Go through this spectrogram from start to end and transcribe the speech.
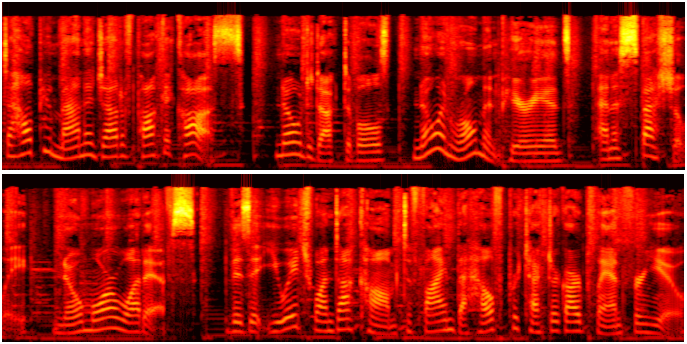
to help you manage out of pocket costs. No deductibles, no enrollment periods, and especially no more what ifs. Visit uh1.com to find the Health Protector Guard plan for you.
